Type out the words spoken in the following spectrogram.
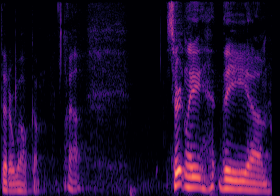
that are welcome? Well, certainly the um,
